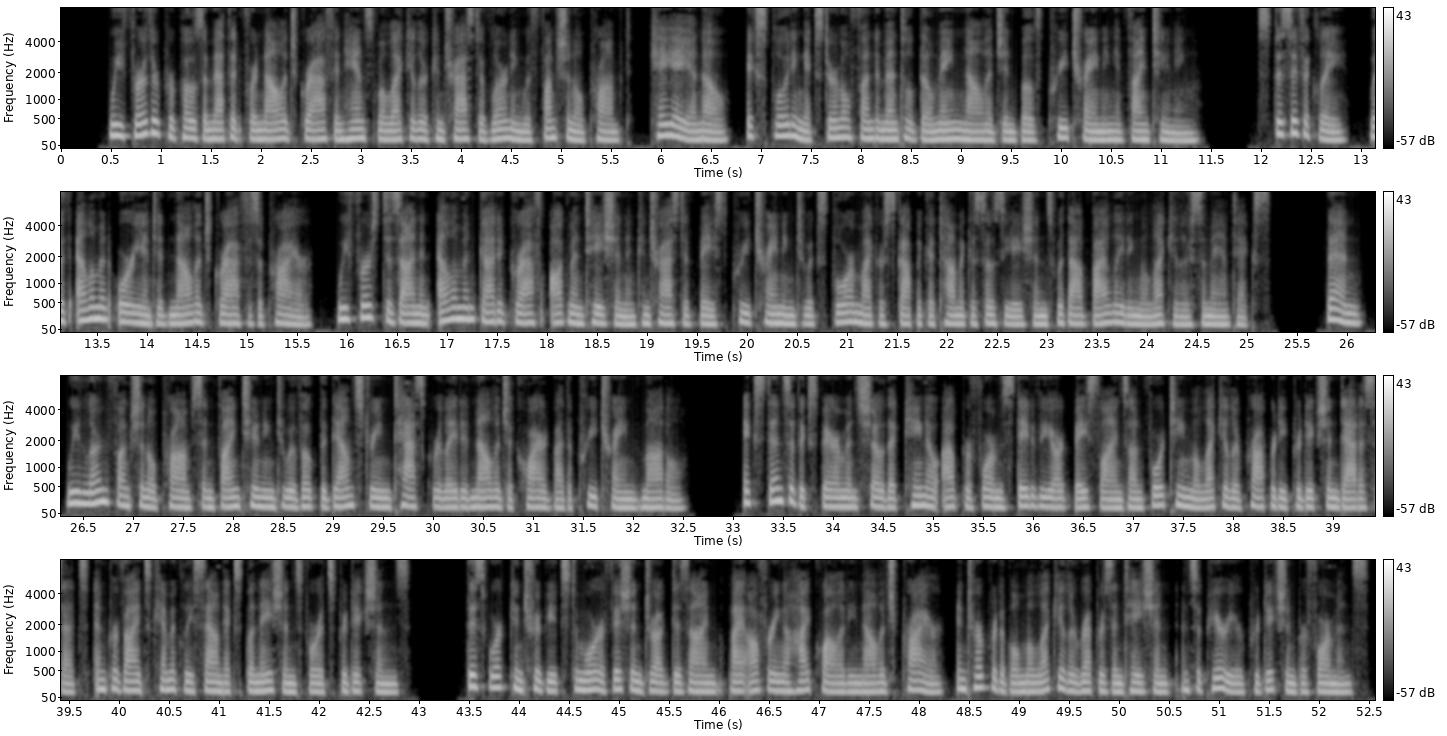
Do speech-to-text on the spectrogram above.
We further propose a method for knowledge graph enhanced molecular contrastive learning with functional prompt, KANO, exploiting external fundamental domain knowledge in both pre training and fine tuning. Specifically, with element oriented knowledge graph as a prior, we first design an element guided graph augmentation and contrastive based pre training to explore microscopic atomic associations without violating molecular semantics. Then, we learn functional prompts and fine tuning to evoke the downstream task related knowledge acquired by the pre trained model. Extensive experiments show that Kano outperforms state of the art baselines on 14 molecular property prediction datasets and provides chemically sound explanations for its predictions. This work contributes to more efficient drug design by offering a high quality knowledge prior, interpretable molecular representation, and superior prediction performance.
